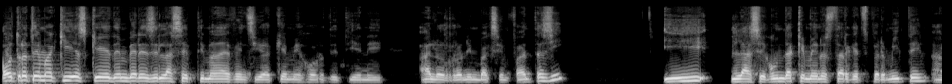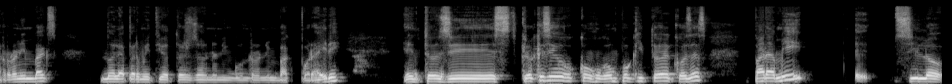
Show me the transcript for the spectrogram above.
Otro tema aquí es que Denver es la séptima defensiva que mejor detiene a los running backs en fantasy. Y la segunda que menos targets permite a running backs. No le ha permitido touchdown a ningún running back por aire. Entonces, creo que se conjugó un poquito de cosas para mí, eh, si lo,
